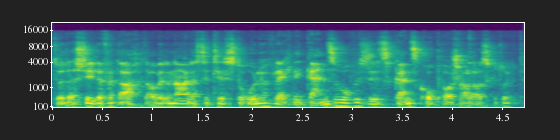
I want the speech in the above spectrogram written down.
So, da steht der Verdacht aber danach, dass der Testosteron vielleicht nicht ganz so hoch ist, das ist jetzt ganz grob pauschal ausgedrückt.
